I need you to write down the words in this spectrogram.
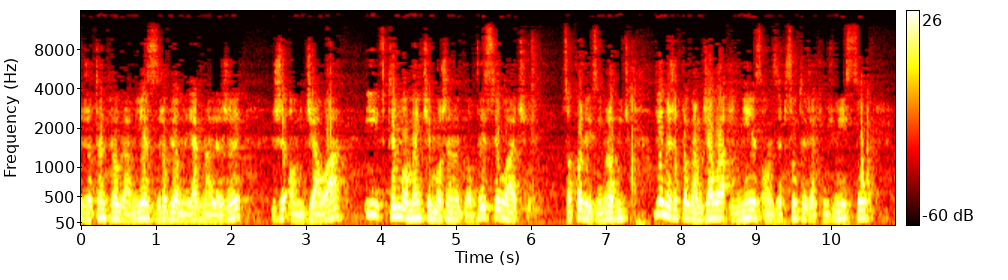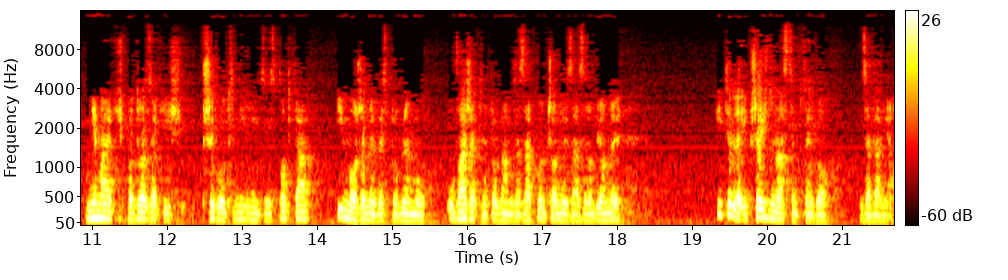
że ten program jest zrobiony jak należy, że on działa i w tym momencie możemy go wysyłać, cokolwiek z nim robić. Wiemy, że program działa i nie jest on zepsuty w jakimś miejscu, nie ma jakichś po drodze jakichś przygód, nikt nic nie spotka i możemy bez problemu uważać ten program za zakończony, za zrobiony i tyle, i przejść do następnego zadania.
